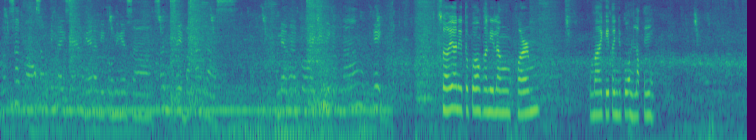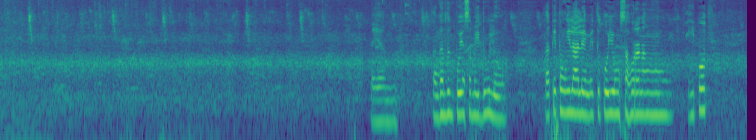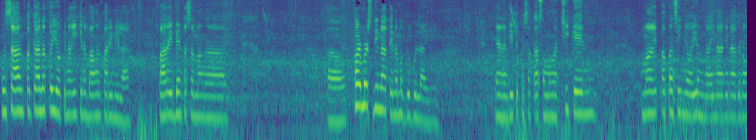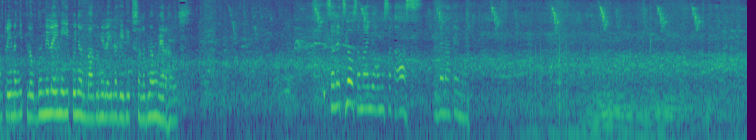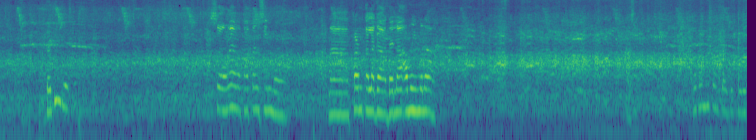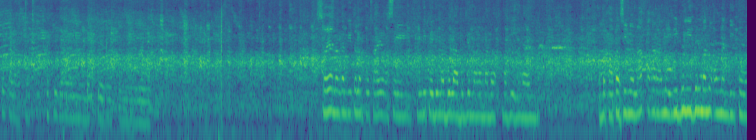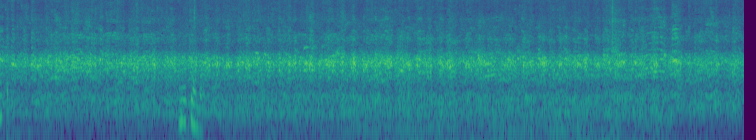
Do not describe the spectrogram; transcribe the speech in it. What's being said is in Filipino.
What's up mga like sir? Ngayon nandito kami ngayon sa San Jose, Batangas. Mamaya ngayon po ay pipick up ng egg. So ayan, ito po ang kanilang farm. Kung makikita nyo po ang laki. Ayan. Hanggang doon po yan sa may dulo. At itong ilalim, ito po yung sahuran ng ipot. Kung saan pagka natuyo, pinakikinabangan pa rin nila para ibenta sa mga ah, farmers din natin na magugulay. Yan, nandito po sa taas ang mga chicken. Mapapansin nyo, yun, na inaninagan ng tray ng itlog. Doon nila iniipon yun bago nila ilagay dito sa loob ng warehouse. So let's go, samahan nyo kami sa taas. Tignan natin. Pwede hindi ako. So ngayon mapapansin mo na farm talaga dahil naamoy mo na. Pero hindi pa pwede pwede ka pala. Kasi gano'n ng bacteria sa mga manok. So ayan, hanggang dito lang po tayo kasi hindi pwedeng mabulabog yung mga manok, mag-iingay. Kung mapapansin nyo, napakarami, libo-libong manok ang nandito. Ang itlog.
